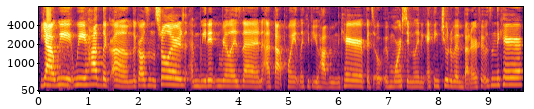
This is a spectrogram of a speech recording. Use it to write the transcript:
Yeah, we we had the um the girls in the strollers, and we didn't realize then at that point, like if you have them in the carrier, if it's more stimulating, I think she would have been better if it was in the carrier.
